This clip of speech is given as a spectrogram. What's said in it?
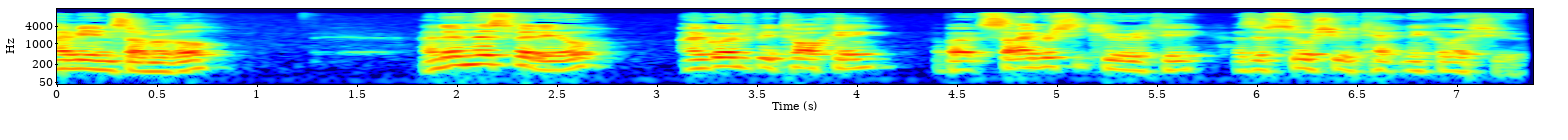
I'm Ian Sommerville and in this video I'm going to be talking about cybersecurity as a socio-technical issue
